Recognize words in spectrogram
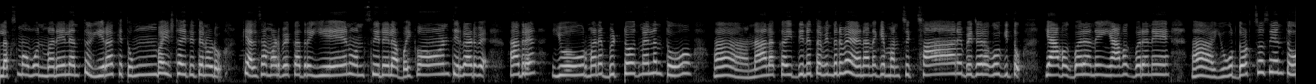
ಲಕ್ಷ್ಮಮ್ಮನ ಮನೇಲಂತೂ ಇರಕ್ಕೆ ತುಂಬಾ ಇಷ್ಟ ಆಯ್ತೈತೆ ನೋಡು. ಕೆಲಸ ಮಾಡ್ಬೇಕಾದ್ರೆ ಏನು ಅನ್ಸಿರಲಿಲ್ಲ. ಬೈಕೊಂಡ್ ತಿರ್ಗಾಡ್ವೆ. ಆದ್ರೆ ಇವ್ರ ಮನೆ ಬಿಟ್ಟು ಹೋದ್ಮೇಲಂತೂ ಆ, ನಾಲ್ಕೈದು ದಿನ ತವಿಂದ್ರೆ ನನಗೆ ಮನ್ಸಿಗೆ ಬೇಜಾರಾಗಿ ಹೋಗಿತ್ತು. ಯಾವಾಗ ಬರನೆ ಯಾವಾಗ ಬರನೆ? ಇವ್ರ ದೊಡ್ಡ ಸೊಸೆ ಅಂತೂ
